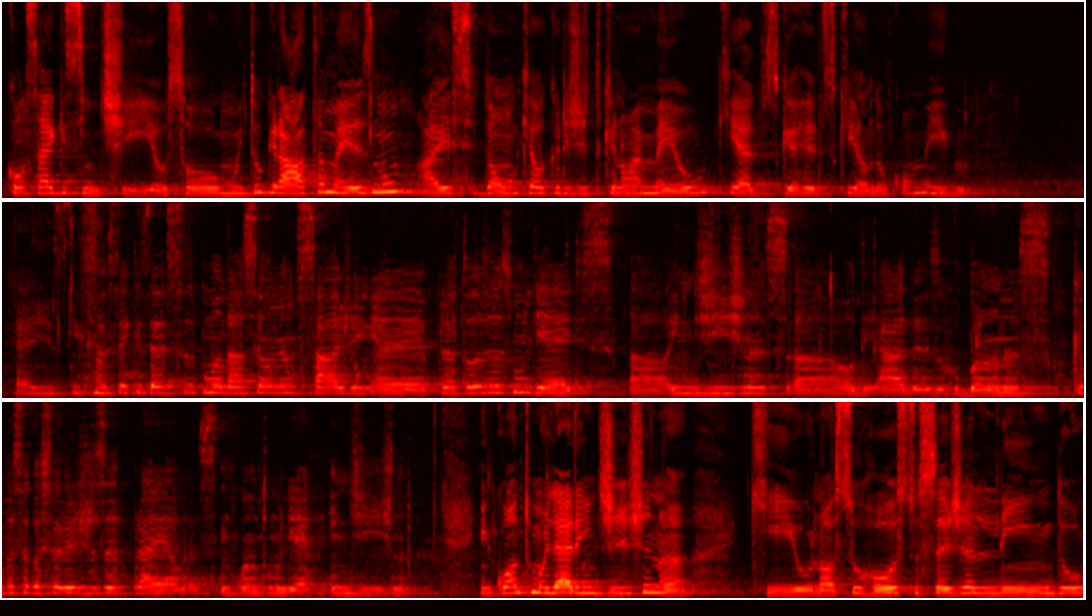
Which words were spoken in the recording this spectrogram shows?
consegue sentir. Eu sou muito grata mesmo a esse dom que eu acredito que não é meu, que é dos guerreiros que andam comigo. É isso. E se você quisesse mandar uma mensagem é, para todas as mulheres uh, indígenas, uh, aldeadas, urbanas, o que você gostaria de dizer para elas enquanto mulher indígena? Enquanto mulher indígena, que o nosso rosto seja lindo,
